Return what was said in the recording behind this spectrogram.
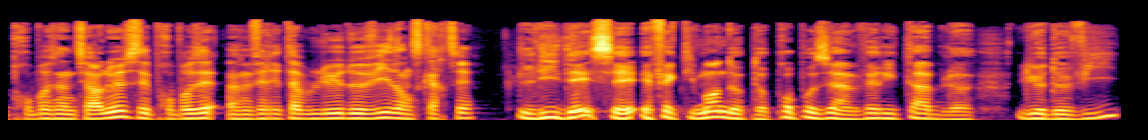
proposer un tiers-lieu, c'est proposer un véritable lieu de vie dans ce quartier? L'idée, c'est effectivement de, proposer un véritable lieu de vie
